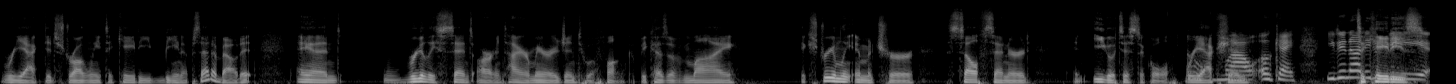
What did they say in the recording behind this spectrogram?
reacted strongly to Katie being upset about it, and really sent our entire marriage into a funk because of my extremely immature, self centered, and egotistical Oh, reaction. wow. Okay. You did not to need Katie's- to be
